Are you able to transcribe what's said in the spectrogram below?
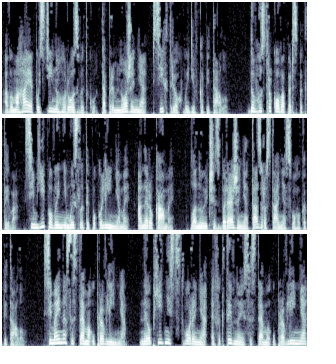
а вимагає постійного розвитку та примноження всіх трьох видів капіталу. Довгострокова перспектива сім'ї повинні мислити поколіннями, а не роками, плануючи збереження та зростання свого капіталу. Сімейна система управління необхідність створення ефективної системи управління,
